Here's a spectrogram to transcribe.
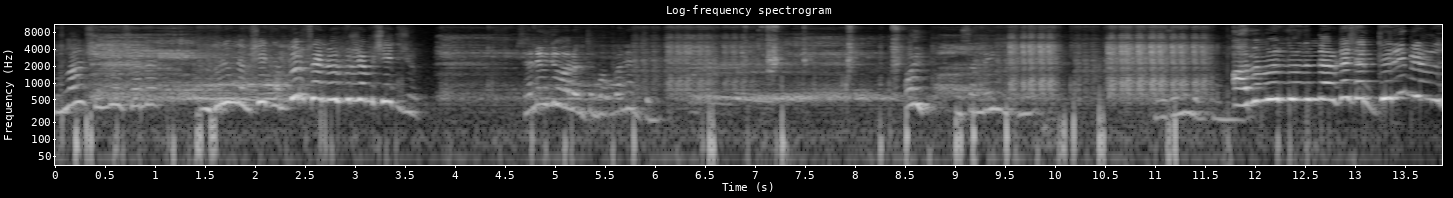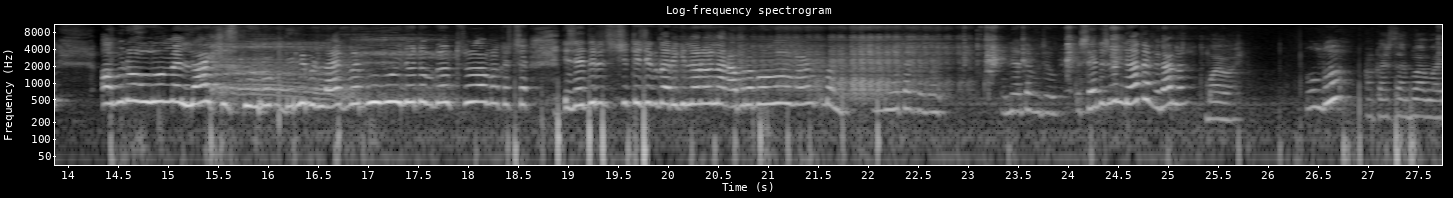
Ulan şimdi seni öldüreyim de bir şey diyeceğim. Dur seni öldüreceğim bir şey diyeceğim. Sen de videoları bitir de bitirdim. Ay bu sen değil misin? Abimi öldürdüm de arkadaşlar deli bir abone olun ve like istiyorum. Deli bir like ve bu videoda burada bitiriyorum arkadaşlar. İzlediğiniz için teşekkürler. İyi günler oyunlar. Abone olmayı unutmayın. Nihat Efe lan. Nihat Efe diyorum. Senin ismin Nihat Efe lan lan. Bay bay. Ne oldu? Arkadaşlar bay bay.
